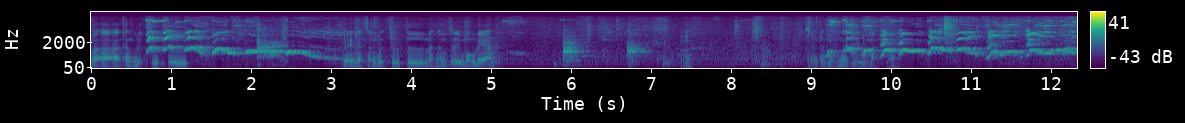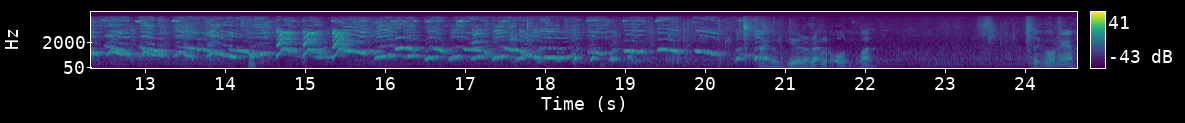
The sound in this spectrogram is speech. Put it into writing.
và thằng đực thứ tư. Đây là thằng đực thứ tư là thằng dây màu đen. Ừ. đây là mọi người nhìn mặt đó. Ừ. Hai con kia nó đang ồn quá dây màu ăn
